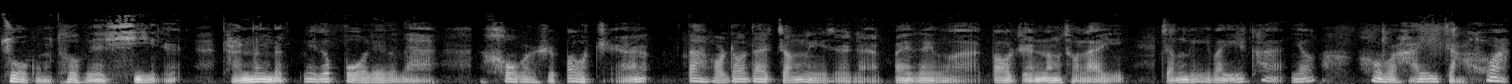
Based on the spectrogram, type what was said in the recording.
做工特别细致，他弄的那个玻璃的呢。后边是报纸，大伙儿都在整理着呢。把这个报纸弄出来整理吧，一看哟，后边还一张画。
